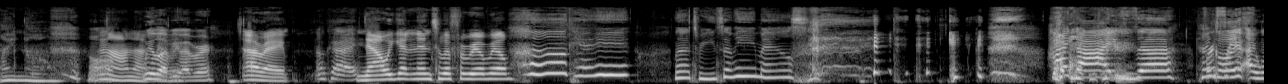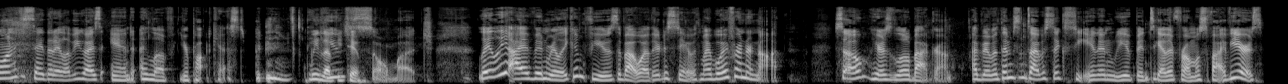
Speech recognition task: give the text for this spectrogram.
I know. No, not we love really. you, Ever. All right. Okay. Now we're getting into it for real, real. Okay. Let's read some emails. Hi guys. Uh, firstly, guys. I wanted to say that I love you guys and I love your podcast. We love you too. so much. Lately, I have been really confused about whether to stay with my boyfriend or not. So, here's a little background. I've been with him since I was 16 and we have been together for almost 5 years.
